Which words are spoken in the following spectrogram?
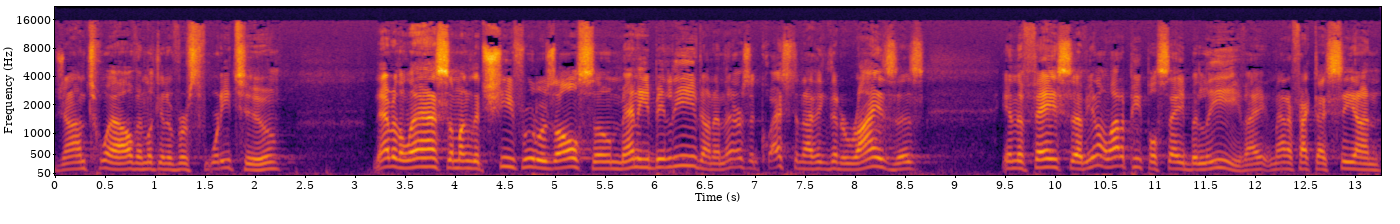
John 12, and looking at verse 42. Nevertheless, among the chief rulers also, many believed on him. There's a question I think that arises in the face of, you know, a lot of people say believe. I, matter of fact, I see on,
